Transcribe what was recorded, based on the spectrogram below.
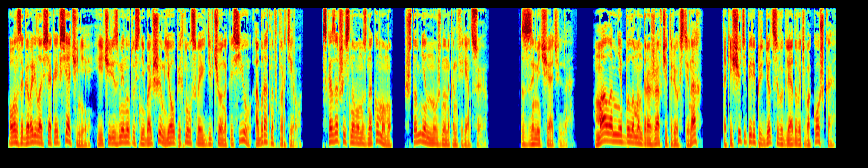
Он заговорил о всякой всячине, и через минуту с небольшим я упихнул своих девчонок и Сью обратно в квартиру, сказавшись новому знакомому, что мне нужно на конференцию. Замечательно. Мало мне было мандража в четырех стенах, так еще теперь и придется выглядывать в окошко,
